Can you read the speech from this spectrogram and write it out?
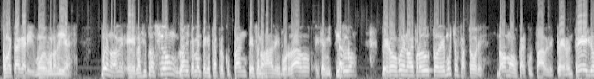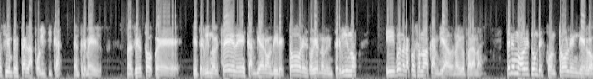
¿Cómo está, Gary? Muy buenos días. Bueno, a ver, eh, la situación lógicamente que está preocupante, se nos ha desbordado, hay que admitirlo, pero bueno, es producto de muchos factores. No vamos a buscar culpables, pero entre ellos siempre está la política, entre medios. ¿No es cierto? Eh, intervino el CEDE, cambiaron directores, el gobierno lo intervino, y bueno, la cosa no ha cambiado, no ha ido para más. Tenemos ahorita un descontrol en, los,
